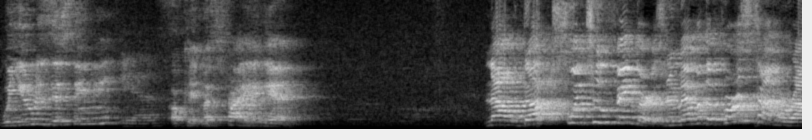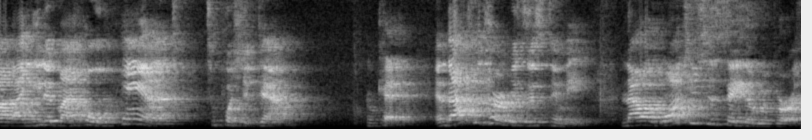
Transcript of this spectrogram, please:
Were you resisting me? Yes. Okay, let's try it again. Now that's with two fingers. Remember the first time around I needed my whole hand to push it down. Okay, and that's with her resisting me. Now I want you to say the reverse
